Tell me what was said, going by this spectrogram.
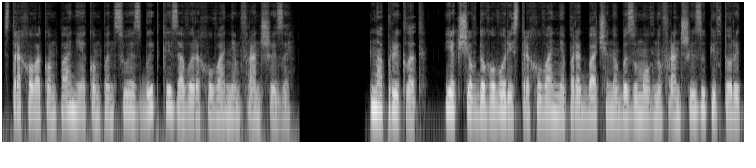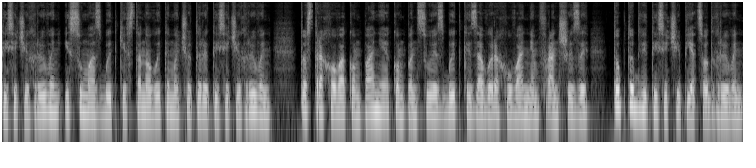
страхова компанія компенсує збитки за вирахуванням франшизи. Наприклад, Якщо в договорі страхування передбачено безумовну франшизу 1500 гривень і сума збитків становитиме 4000 гривень, то страхова компанія компенсує збитки за вирахуванням франшизи, тобто 2500 гривень,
